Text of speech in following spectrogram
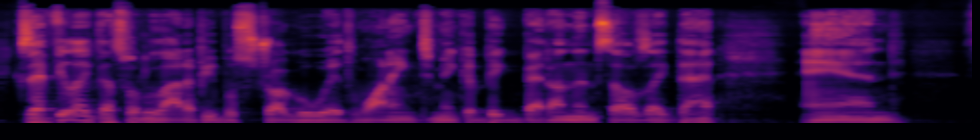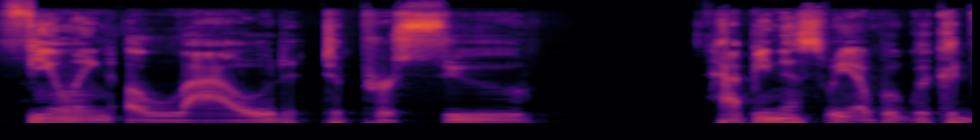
Because I feel like that's what a lot of people struggle with wanting to make a big bet on themselves like that and feeling allowed to pursue happiness. We, we could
